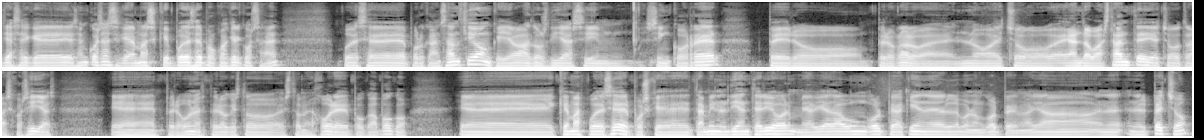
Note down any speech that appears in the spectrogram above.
Ya sé que son cosas que además que puede ser por cualquier cosa, ¿eh? Puede ser por cansancio, aunque lleva dos días sin, sin correr, pero, pero claro, eh, no he hecho, he andado bastante y he hecho otras cosillas. Eh, pero bueno, espero que esto, esto mejore poco a poco. Eh, ¿Qué más puede ser? Pues que también el día anterior me había dado un golpe aquí en el, bueno, un golpe, me había en el, pecho,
